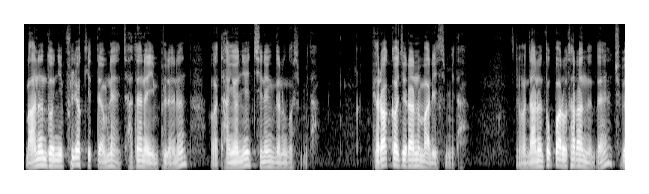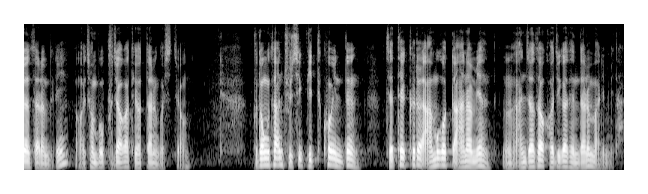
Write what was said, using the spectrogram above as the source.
많은 돈이 풀렸기 때문에 자산의 인플레는 어, 당연히 진행되는 것입니다. 벼락거지라는 말이 있습니다. 어, 나는 똑바로 살았는데 주변 사람들이 어, 전부 부자가 되었다는 것이죠. 부동산, 주식, 비트코인 등 재테크를 아무것도 안 하면 어, 앉아서 거지가 된다는 말입니다.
